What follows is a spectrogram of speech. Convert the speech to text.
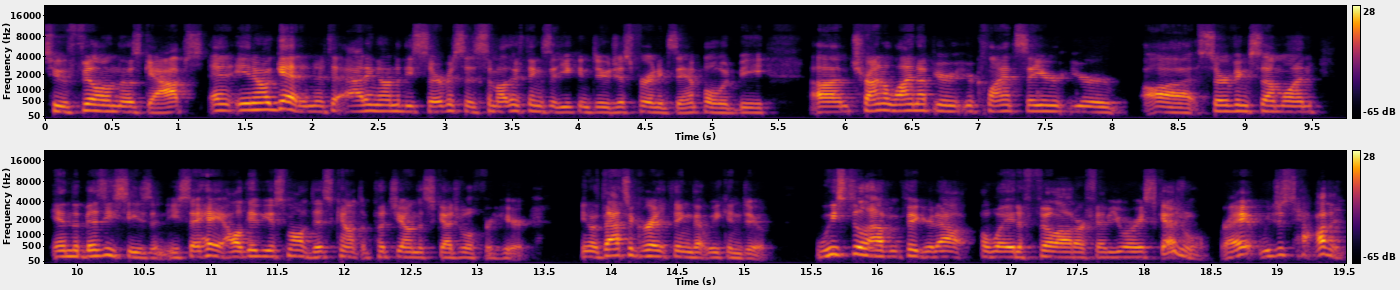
to fill in those gaps. And you know, again, and into adding on to these services, some other things that you can do, just for an example, would be um, trying to line up your your clients. Say you're you're uh, serving someone in the busy season. You say, hey, I'll give you a small discount to put you on the schedule for here. You know, that's a great thing that we can do. We still haven't figured out a way to fill out our February schedule, right? We just haven't.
